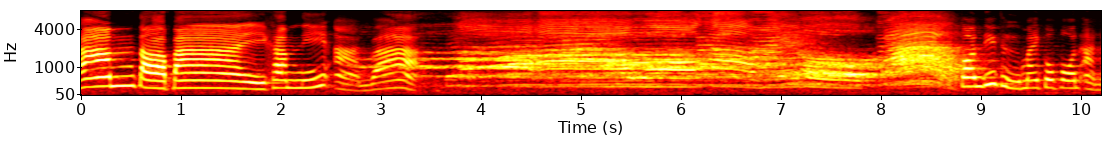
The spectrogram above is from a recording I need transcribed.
คำต่อไปคำนี้อ่านว่า คนที่ถือไมโครโฟนอ่าน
